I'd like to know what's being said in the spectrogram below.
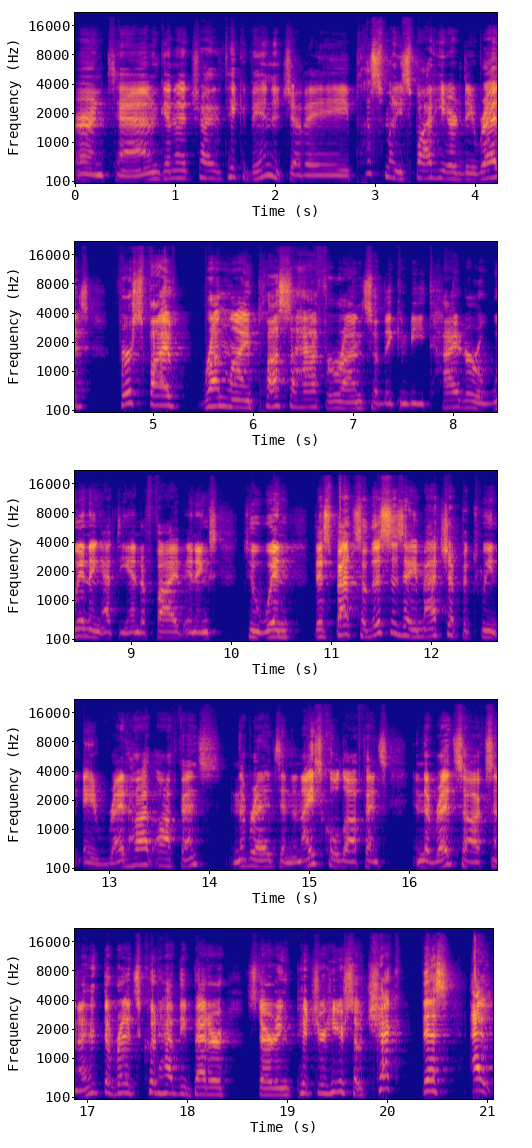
are in town. Gonna try to take advantage of a plus money spot here. The Reds first five run line plus a half a run, so they can be tied or winning at the end of five innings to win this bet. So this is a matchup between a red hot offense in the Reds and an ice cold offense in the Red Sox, and I think the Reds could have the better starting pitcher here. So check this out.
